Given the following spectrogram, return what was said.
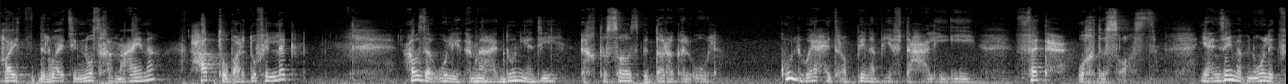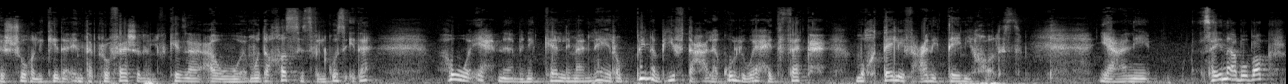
لغاية دلوقتي النسخة معانا حطه برضو في اللجنة. عاوزه أقول يا جماعة الدنيا دي اختصاص بالدرجة الأولى. كل واحد ربنا بيفتح عليه إيه؟ فتح واختصاص. يعني زي ما بنقولك في الشغل كده أنت بروفيشنال في كده أو متخصص في الجزء ده هو إحنا بنتكلم هنلاقي ربنا بيفتح على كل واحد فتح مختلف عن التاني خالص. يعني سيدنا أبو بكر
